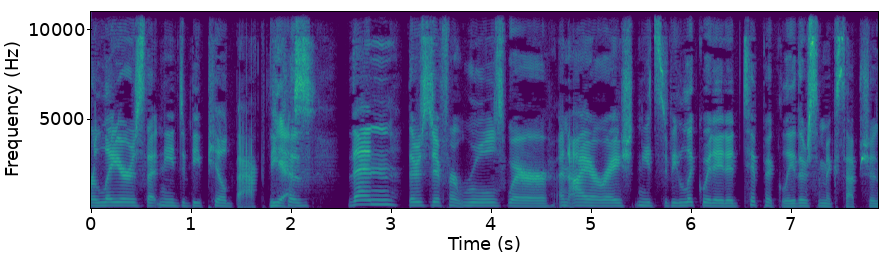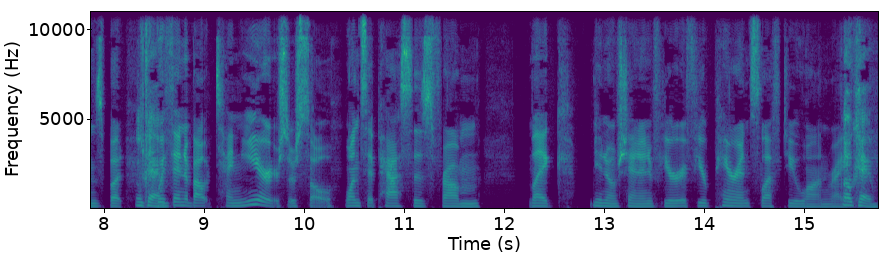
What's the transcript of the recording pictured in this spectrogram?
Right. layers that need to be peeled back because Yes. Then there's different rules where an IRA needs to be liquidated. Typically, there's some exceptions, but Okay. within about 10 years or so, once it passes from like, you know, Shannon, if your if your parents left you on, right? Okay.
